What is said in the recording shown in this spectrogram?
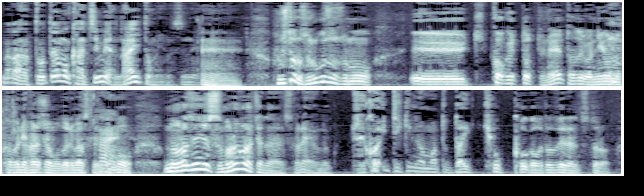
だからとても勝ち目はないと思いますね。ええそしたらそれこそその、えー、きっかけだってね、例えば日本の株に話は戻りますけれども、はい7000円じゃ済まなくなっちゃうんじゃないですかね。世界的なまた大恐慌が訪れるって言ったら。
